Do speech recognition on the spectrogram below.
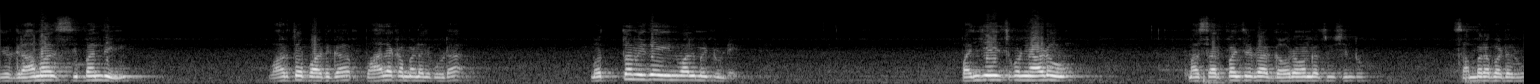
ఇక గ్రామ సిబ్బంది వారితో పాటుగా పాలక మండలి కూడా మొత్తం ఇదే ఇన్వాల్వ్మెంట్ ఉండే. పని చేయించుకున్నాడు మా సర్పంచ్గా గౌరవంగా చూసిండ్రు సంబరపడ్డరు.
